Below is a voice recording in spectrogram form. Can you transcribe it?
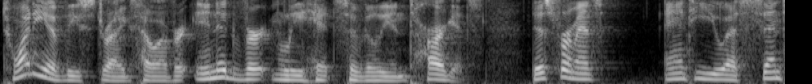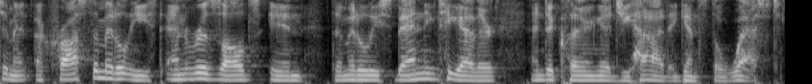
20 of these strikes, however, inadvertently hit civilian targets. This ferments anti US sentiment across the Middle East and results in the Middle East banding together and declaring a jihad against the West.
